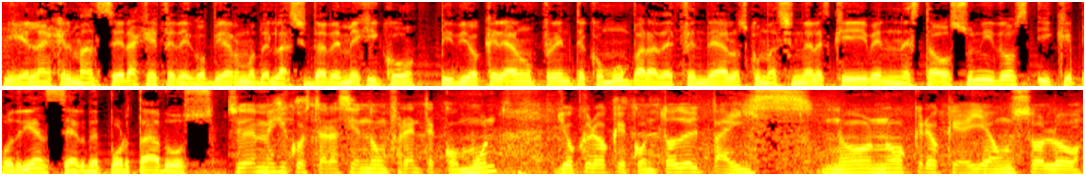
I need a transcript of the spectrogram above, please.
Miguel Ángel Mancera, jefe de gobierno de la Ciudad de México, pidió crear un frente común para defender a los connacionales que viven en Estados Unidos y que podrían ser deportados. Ciudad de México estará haciendo un frente común, yo creo que con todo el país. No, no creo que haya un solo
